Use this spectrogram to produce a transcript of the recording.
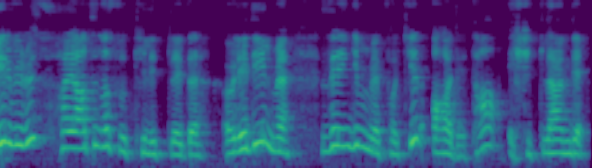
Bir virüs hayatı nasıl kilitledi? Öyle değil mi? Zengin ve fakir adeta eşitlendi.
